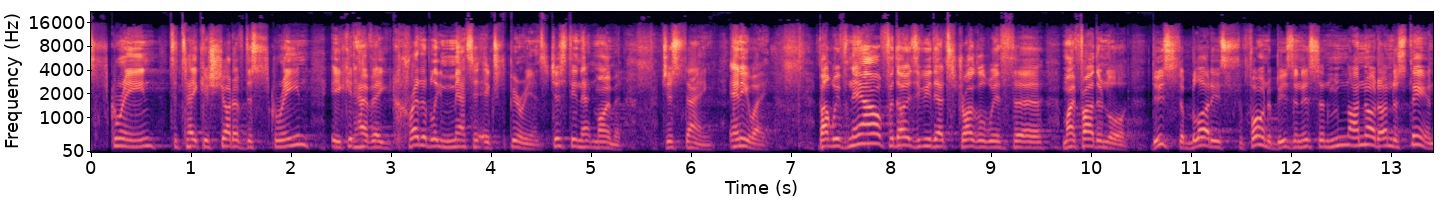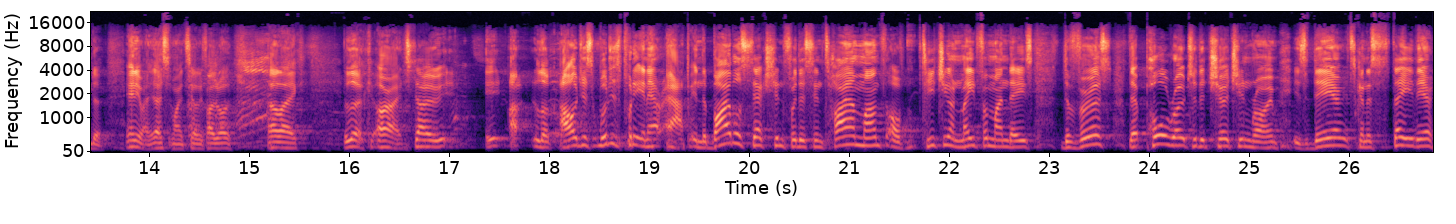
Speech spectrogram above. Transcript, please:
screen to take a shot of the screen, it can have an incredibly meta experience just in that moment. Just saying. Anyway, But we've now, for those of you that struggle with uh, my father in law, this the blood is bloody phone business, and I not understand. it. Anyway, that's my $75. I like, look, all right, so it, uh, look, I'll just we'll just put it in our app in the Bible section for this entire month of teaching on Made for Mondays. The verse that Paul wrote to the church in Rome is there. It's going to stay there,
